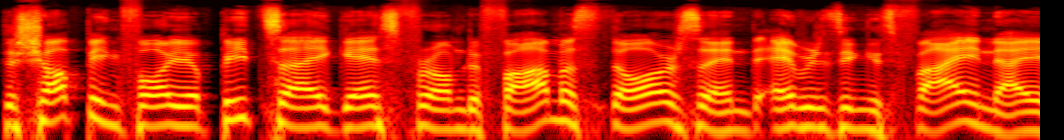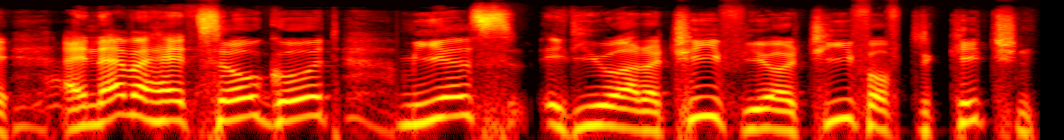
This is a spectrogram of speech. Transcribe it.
the shopping for your pizza, I guess, from the farmer stores, and everything is fine. I I never had so good meals. You are a chief. You are a chief of the kitchen.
